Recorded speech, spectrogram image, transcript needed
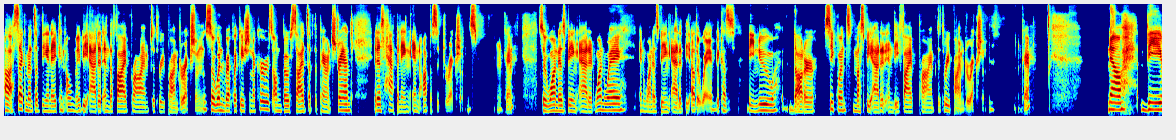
uh, segments of DNA can only be added in the 5' prime to 3' prime direction. So when replication occurs on both sides of the parent strand, it is happening in opposite directions. Okay, so one is being added one way and one is being added the other way because the new daughter sequence must be added in the five prime to three prime direction. Okay. Now, the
